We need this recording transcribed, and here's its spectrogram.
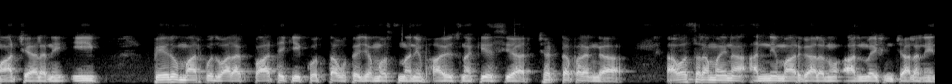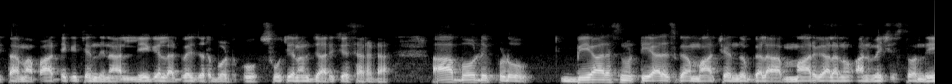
మార్చేయాలని ఈ పేరు మార్పు ద్వారా పార్టీకి కొత్త ఉత్తేజం వస్తుందని భావిస్తున్న కేసీఆర్ చట్టపరంగా అవసరమైన అన్ని మార్గాలను అన్వేషించాలని తమ పార్టీకి చెందిన లీగల్ అడ్వైజర్ బోర్డుకు సూచనలు జారీ చేశారట. ఆ బోర్డు ఇప్పుడు బీఆర్ఎస్ను టీఆర్ఎస్గా మార్చేందుకు గల మార్గాలను అన్వేషిస్తోంది.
